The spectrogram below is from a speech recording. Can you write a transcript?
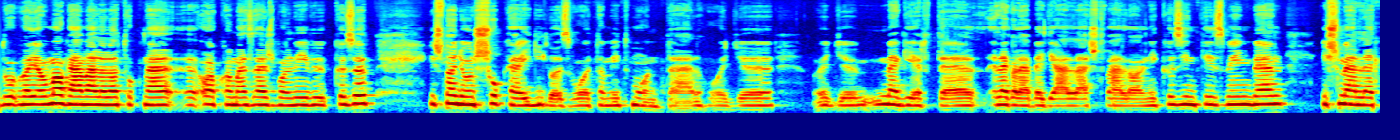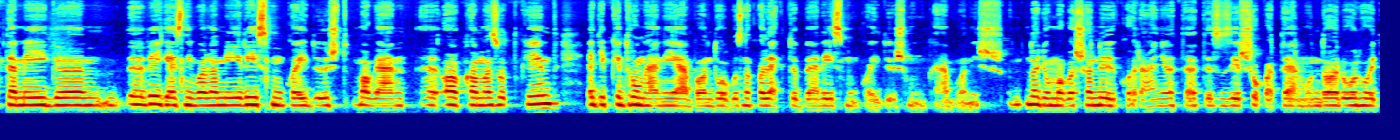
vagy a magánvállalatoknál alkalmazásban lévők között, és nagyon sokáig igaz volt, amit mondtál, hogy, hogy megérte legalább egy állást vállalni közintézményben, és mellette még végezni valami részmunkaidőst magán alkalmazottként. Egyébként Romániában dolgoznak a legtöbben részmunkaidős munkában is. Nagyon magas a nők aránya, tehát ez azért sokat elmond arról, hogy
